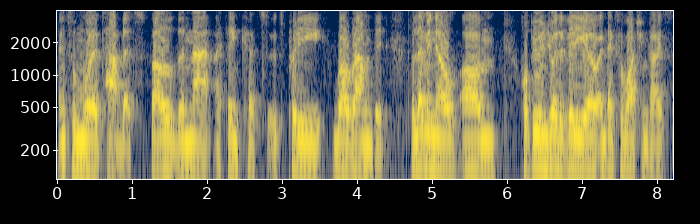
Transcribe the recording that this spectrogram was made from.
and some water tablets. But other than that, I think it's it's pretty well rounded. But let me know. Um, hope you enjoyed the video and thanks for watching, guys.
